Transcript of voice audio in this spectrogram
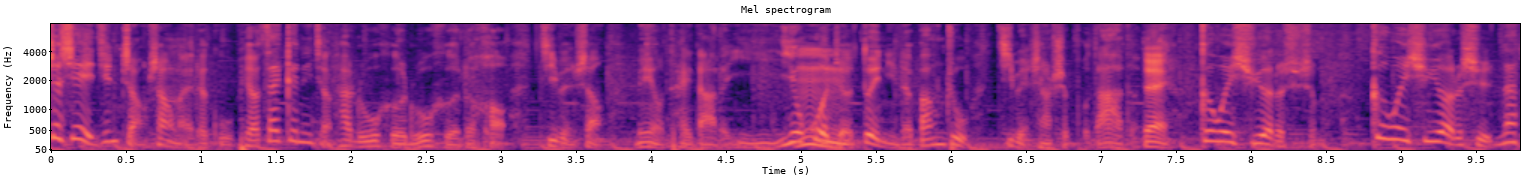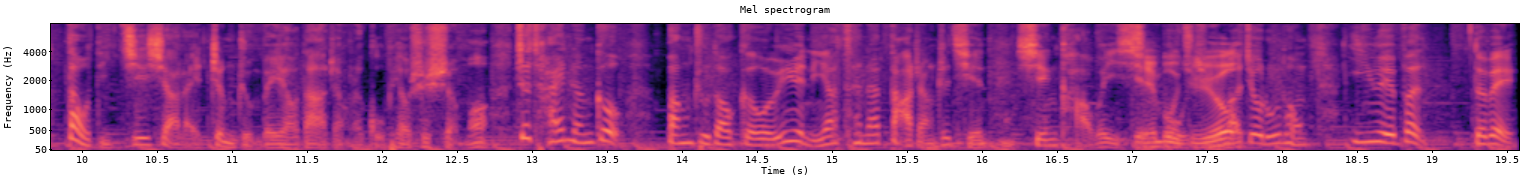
这些已经涨上来的股票，再跟你讲它如何如何的好，基本上没有太大的意义，又或者对你的帮助基本上是不大的。对，各位需要的是什么？各位需要的是，那到底接下来正准备要大涨的股票是什么？这才能够帮助到各位，因为你要趁它大涨之前先卡位、先布局嘛。就如同一月份，对不对？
